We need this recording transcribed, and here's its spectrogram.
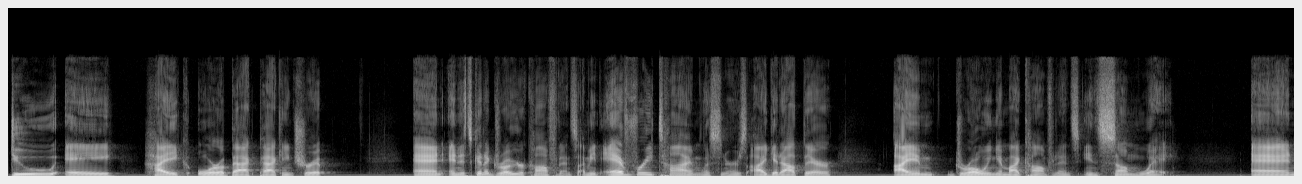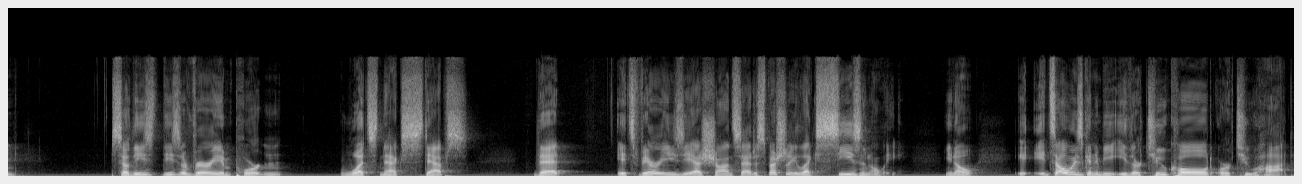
do a hike or a backpacking trip. And, and it's going to grow your confidence. I mean, every time, listeners, I get out there, I am growing in my confidence in some way. And so these these are very important what's next steps that it's very easy as Sean said, especially like seasonally. You know, it, it's always going to be either too cold or too hot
